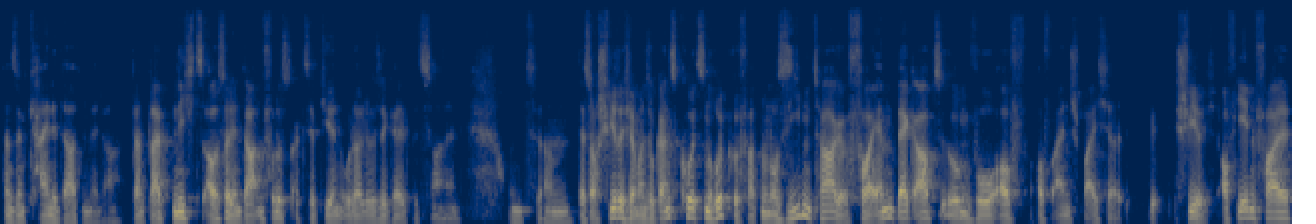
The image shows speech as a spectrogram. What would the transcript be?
dann sind keine Daten mehr da. Dann bleibt nichts außer den Datenverlust akzeptieren oder Lösegeld bezahlen. Und ähm, das ist auch schwierig, wenn man so ganz kurzen Rückgriff hat, nur noch sieben Tage VM-Backups irgendwo auf, auf einen Speicher. Schwierig. Auf jeden Fall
